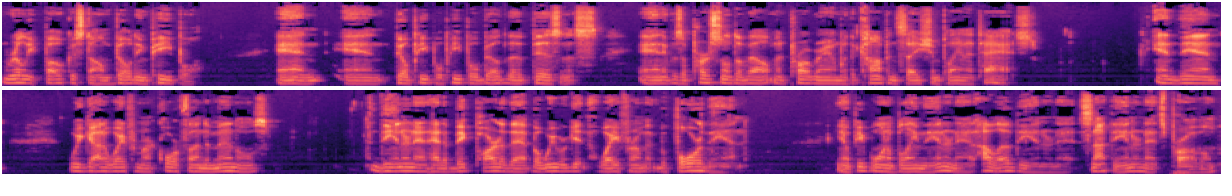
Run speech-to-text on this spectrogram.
really focused on building people and, and build people, people build the business. And it was a personal development program with a compensation plan attached. And then we got away from our core fundamentals. The internet had a big part of that, but we were getting away from it before then. You know, people want to blame the internet. I love the internet. It's not the internet's problem.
